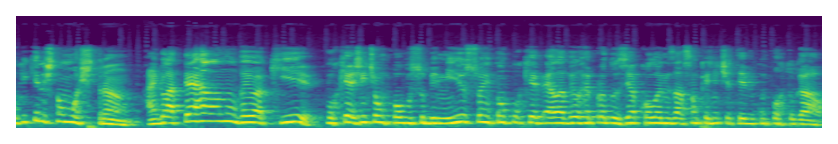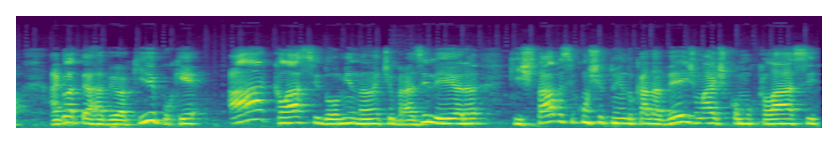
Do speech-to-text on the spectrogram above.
o que, que eles estão mostrando? A Inglaterra ela não veio aqui porque a gente é um povo submisso, ou então porque ela veio reproduzir a colonização que a gente teve com Portugal. A Inglaterra veio aqui porque a classe dominante brasileira que estava se constituindo cada vez mais como classe,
